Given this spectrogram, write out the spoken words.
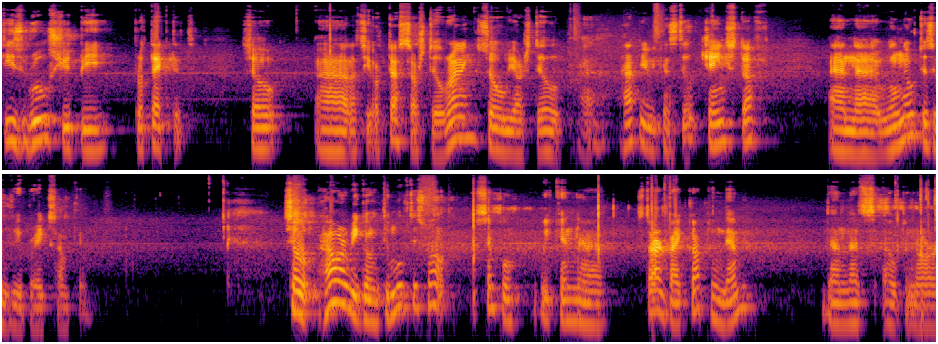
these rules should be protected. So uh, let's see, our tests are still running, so we are still uh, happy. We can still change stuff, and uh, we'll notice if we break something. So how are we going to move this? Well, simple. We can uh, start by copying them. Then let's open our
